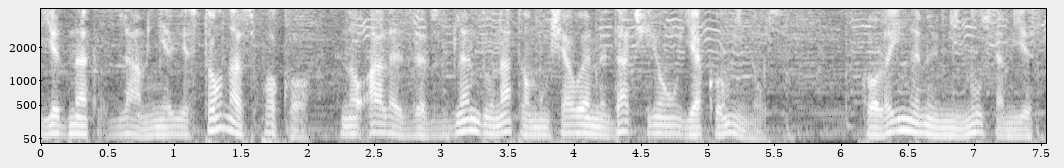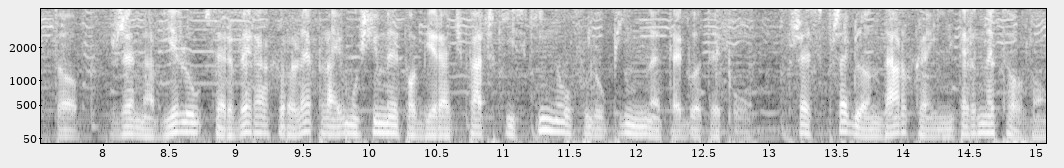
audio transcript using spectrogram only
Jednak dla mnie jest ona spoko, no ale ze względu na to musiałem dać ją jako minus. Kolejnym minusem jest to, że na wielu serwerach roleplay musimy pobierać paczki skinów lub inne tego typu, przez przeglądarkę internetową.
